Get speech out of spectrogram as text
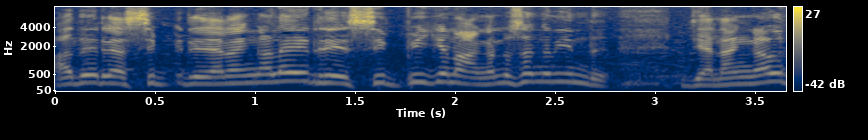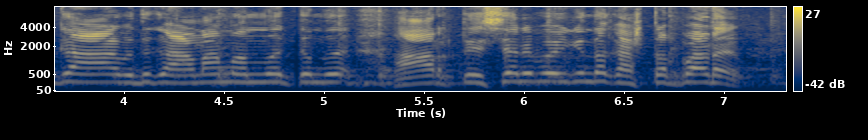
അത് രസി ജനങ്ങളെ രസിപ്പിക്കണം. അങ്ങനെ സംഗതി ഉണ്ട് ജനങ്ങൾ ഇത് കാണാൻ വന്നിരിക്കുന്നത് ആർട്ടിസ്റ്റ് അനുഭവിക്കുന്ന കഷ്ടപ്പാട്.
